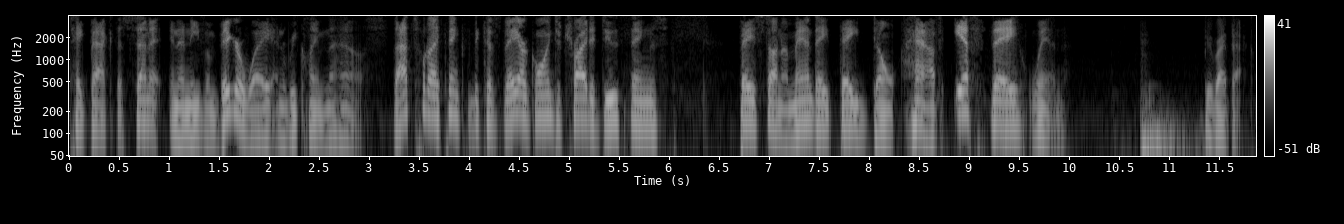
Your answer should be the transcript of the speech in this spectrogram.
take back the Senate in an even bigger way and reclaim the House. That's what I think because they are going to try to do things based on a mandate they don't have if they win. Be right back.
